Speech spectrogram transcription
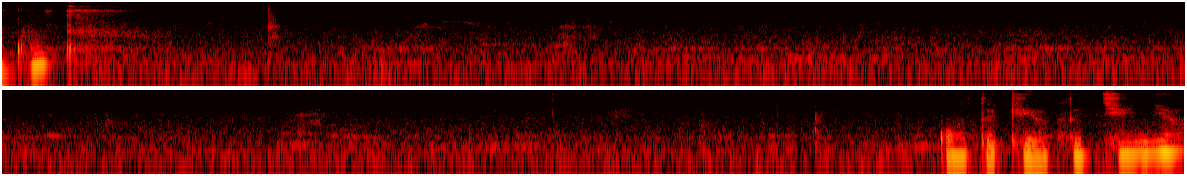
Отак от. Отаке плетіння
